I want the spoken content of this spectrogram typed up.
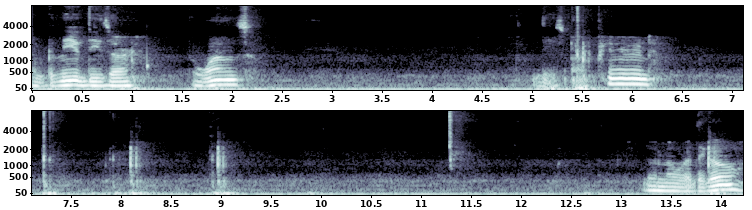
I believe these are ones. These are paired. Don't know where they go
